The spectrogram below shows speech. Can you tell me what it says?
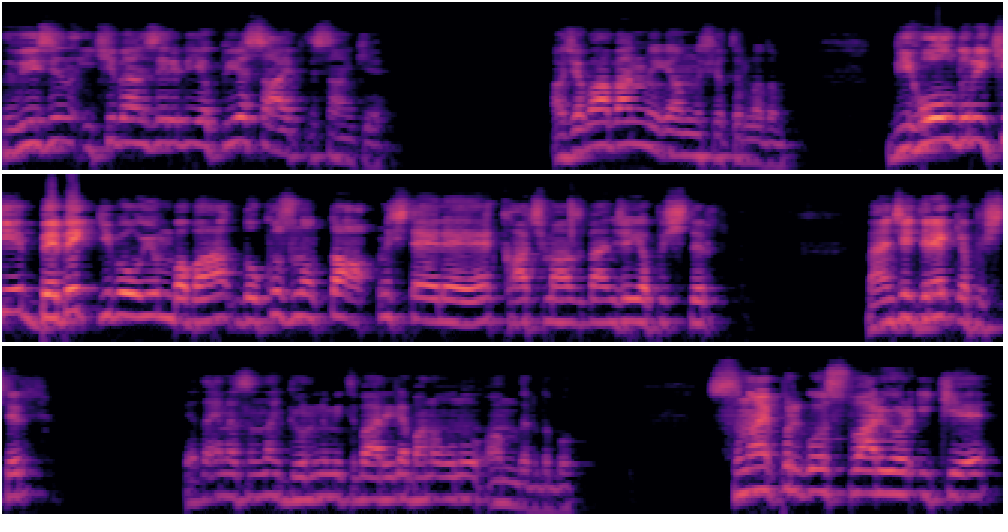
Division 2 benzeri bir yapıya sahipti sanki. Acaba ben mi yanlış hatırladım? Beholder 2 bebek gibi oyun baba. 9.60 TL'ye kaçmaz. Bence yapıştır. Bence direkt yapıştır. Ya da en azından görünüm itibariyle bana onu andırdı bu. Sniper Ghost Warrior 2.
